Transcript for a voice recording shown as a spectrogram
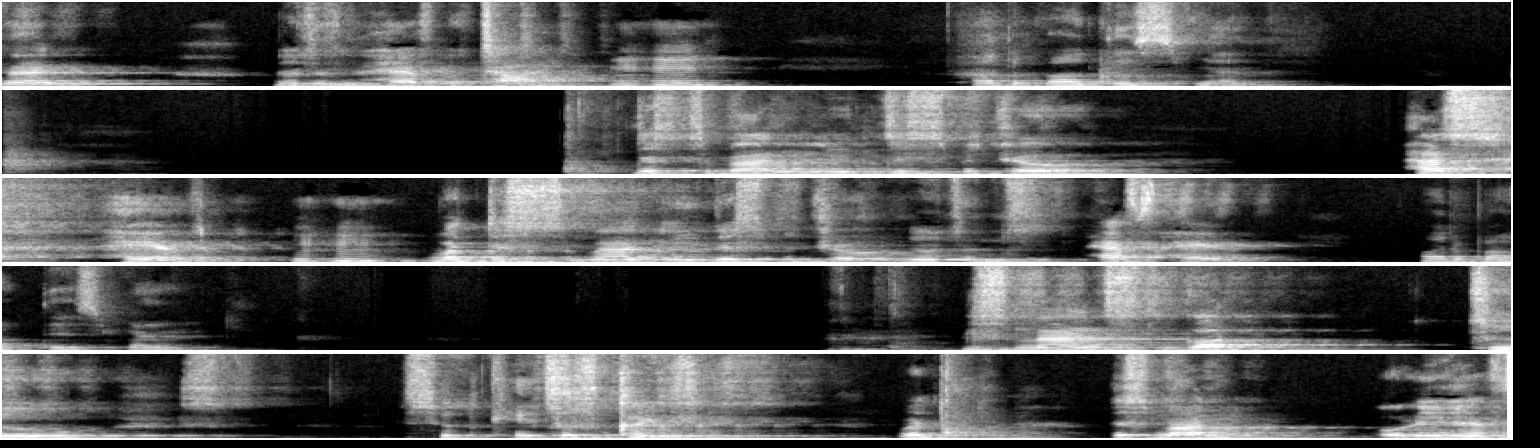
man doesn't have a tie. Mm-hmm. What about this man? This man in this picture has hair. Mm-hmm. But this man in this picture doesn't have hair. What about this man? This man's got two Suitcase. suitcases. But this man only have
